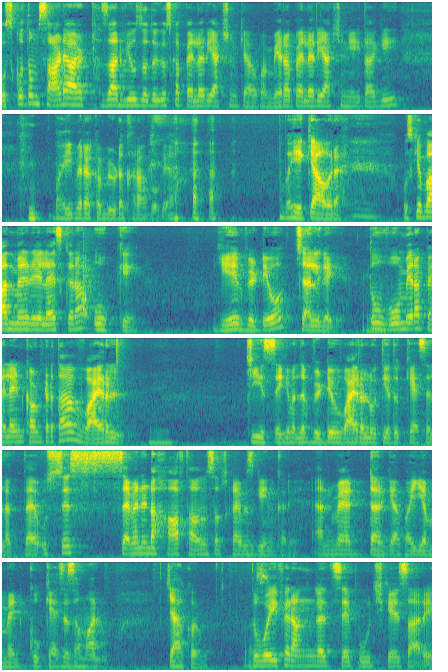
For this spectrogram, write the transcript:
उसको तुम साढ़े आठ हज़ार व्यूज़ दे दोगे उसका पहला रिएक्शन क्या होगा? मेरा पहला रिएक्शन यही था कि भाई मेरा कंप्यूटर ख़राब हो गया। भाई ये क्या हो रहा है? उसके बाद मैंने रियलाइज़ करा ओके ये वीडियो चल गई तो वो मेरा पहला इनकाउंटर था वायरल चीज़ से कि मतलब वीडियो वायरल होती है तो कैसे लगता है? उससे seven and half thousand subscribers gain करे। एंड मैं डर गया भाई अब मैं इनको कैसे संभालूँ? क्या करूँ? तो वही फिर अंगद से पूछ के सारे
